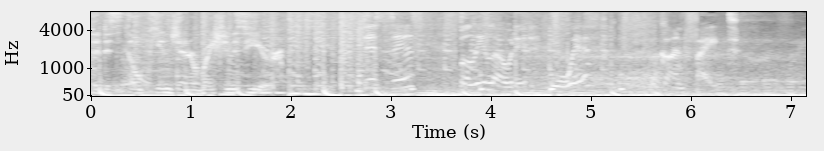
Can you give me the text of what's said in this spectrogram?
The dystopian generation is here. This is Fully Loaded with Gunfight.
